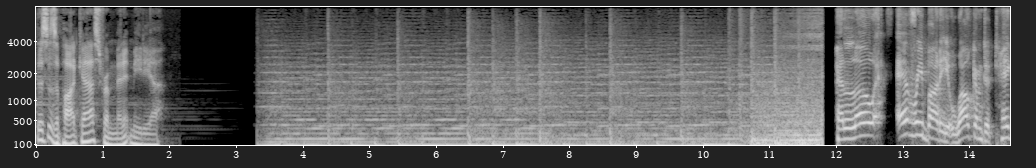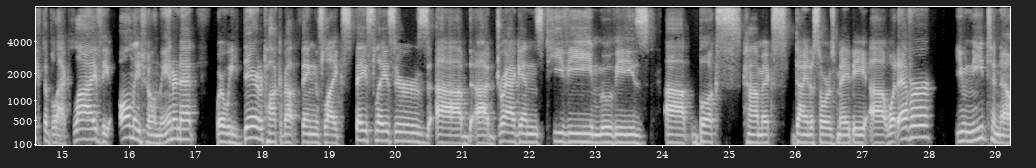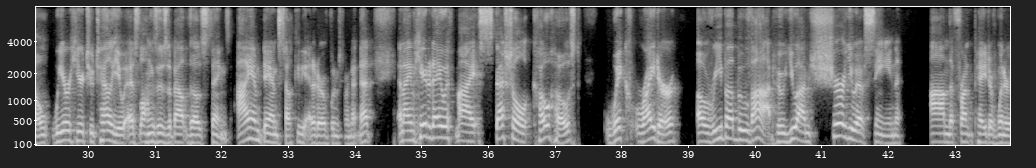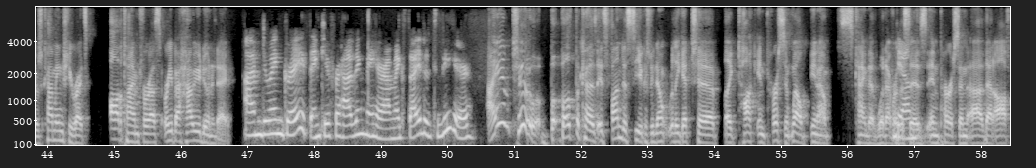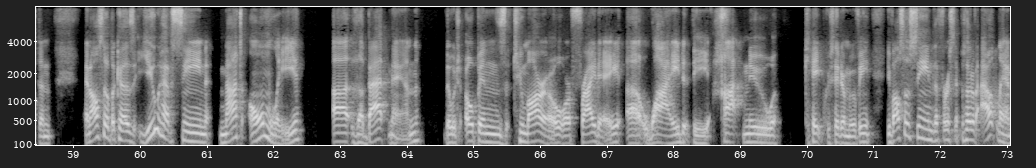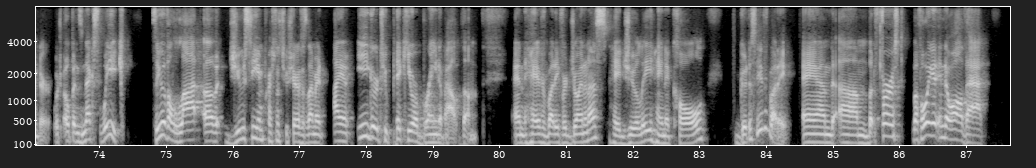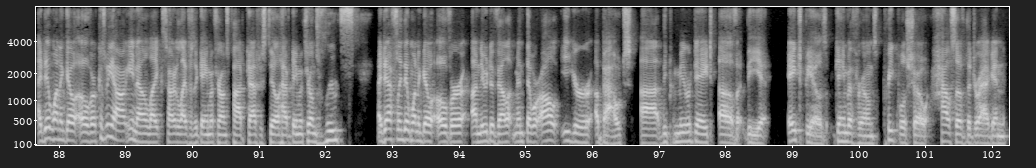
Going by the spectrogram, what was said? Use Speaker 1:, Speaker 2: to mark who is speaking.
Speaker 1: This is a podcast from Minute Media.
Speaker 2: Hello, everybody. Welcome to Take the Black Live, the only show on the internet where we dare to talk about things like space lasers, uh, uh, dragons, TV, movies, uh, books, comics, dinosaurs, maybe, uh, whatever you need to know, we are here to tell you as long as it's about those things. I am Dan Selcke, the editor of Bloomsburg.net, and I'm here today with my special co-host, WIC writer, Ariba Buvad, who you I'm sure you have seen on the front page of Winter is Coming. She writes all the time for us. Reba, how are you doing today?
Speaker 3: I'm doing great. Thank you for having me here. I'm excited to be here.
Speaker 2: I am too, but both because it's fun to see you because we don't really get to like talk in person. Well, you know, it's kind of whatever yeah. this is in person uh, that often. And also because you have seen not only uh, the Batman, which opens tomorrow or Friday, uh, wide, the hot new Cape Crusader movie. You've also seen the first episode of Outlander, which opens next week. So you have a lot of juicy impressions to share. Mean, I am eager to pick your brain about them. And hey, everybody, for joining us. Hey, Julie. Hey, Nicole. Good to see everybody. And um, but first, before we get into all that, I did want to go over because we are, you know, like started life as a Game of Thrones podcast. We still have Game of Thrones roots. I definitely did want to go over a new development that we're all eager about. Uh, the premiere date of the HBO's Game of Thrones prequel show, House of the Dragon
